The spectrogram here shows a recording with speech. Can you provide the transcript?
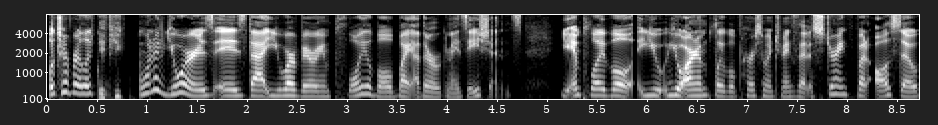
well, Trevor, like if you one of yours is that you are very employable by other organizations. You employable you you are an employable person, which makes that a strength, but also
